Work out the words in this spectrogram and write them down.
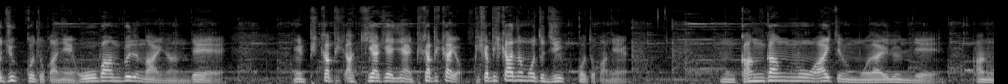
10個とかね、大盤振る舞いなんで、ね、ピカピカ、キラキラじゃない、ピカピカよ。ピカピカの素10個とかね、もうガンガンもうアイテムもらえるんで、あの、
